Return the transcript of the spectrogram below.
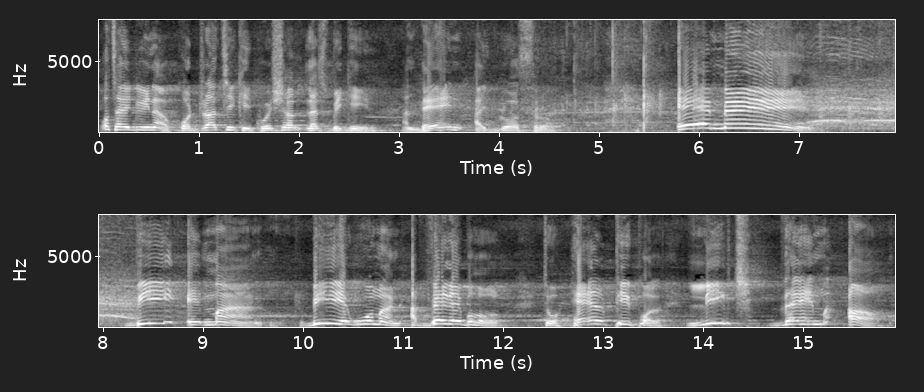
what are you doing now? Quadratic equation, let's begin. And then I go through. Amen. Be a man, be a woman available to help people, lift them up.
